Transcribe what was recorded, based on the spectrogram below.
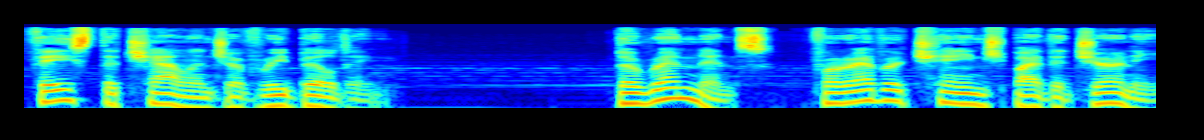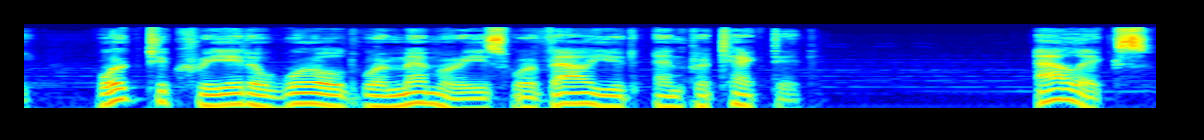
faced the challenge of rebuilding. The remnants, forever changed by the journey, worked to create a world where memories were valued and protected. Alex,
